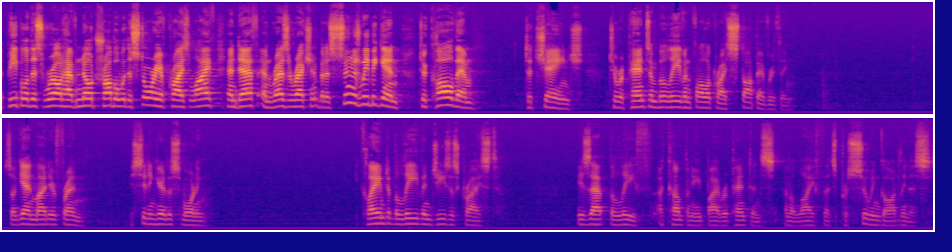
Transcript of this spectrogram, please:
The people of this world have no trouble with the story of Christ's life and death and resurrection, but as soon as we begin to call them to change, to repent and believe and follow Christ, stop everything. So, again, my dear friend, you're sitting here this morning. You claim to believe in Jesus Christ. Is that belief accompanied by repentance and a life that's pursuing godliness?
